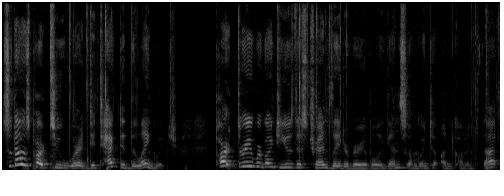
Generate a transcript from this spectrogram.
So that was part two where it detected the language. Part three, we're going to use this translator variable again. So I'm going to uncomment that.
